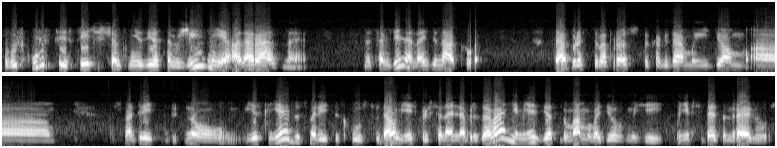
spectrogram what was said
в искусстве, встреча с чем-то неизвестным в жизни, она разная. На самом деле она одинаковая. Да, просто вопрос, что когда мы идем э, смотреть, ну, если я иду смотреть искусство, да, у меня есть профессиональное образование, меня с детства мама водила в музей. Мне всегда это нравилось,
